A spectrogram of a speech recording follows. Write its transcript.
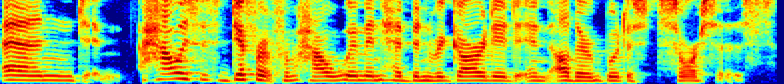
And how is this different from how women had been regarded in other Buddhist sources?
